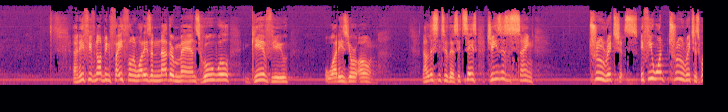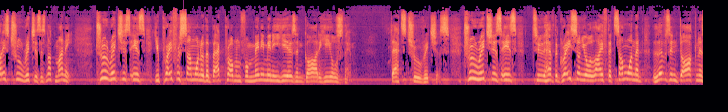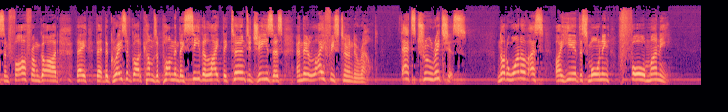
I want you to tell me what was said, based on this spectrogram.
And if you've not been faithful in what is another man's, who will give you what is your own? Now, listen to this. It says, Jesus is saying, true riches. If you want true riches, what is true riches? It's not money. True riches is you pray for someone with a back problem for many, many years and God heals them. That's true riches. True riches is to have the grace on your life that someone that lives in darkness and far from God, they, that the grace of God comes upon them. They see the light, they turn to Jesus, and their life is turned around. That's true riches. Not one of us are here this morning for money.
